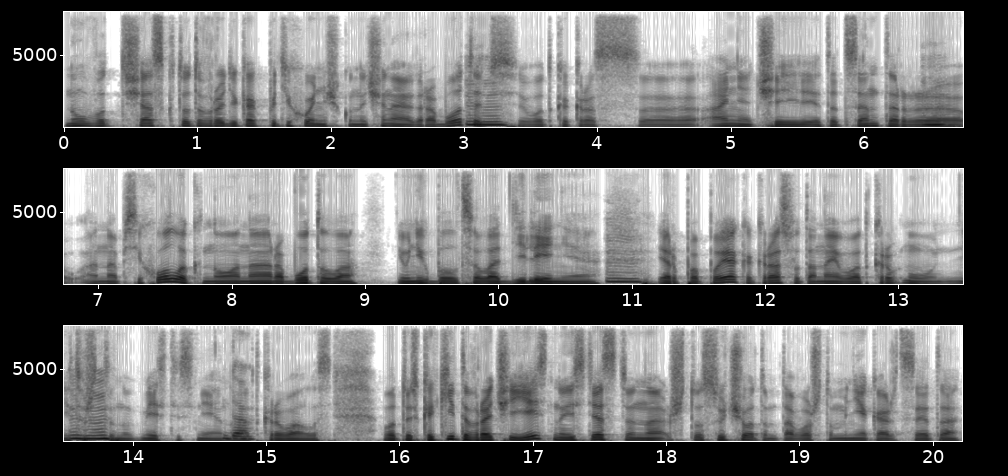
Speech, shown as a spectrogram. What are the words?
Ну вот сейчас кто-то вроде как потихонечку начинают работать. Вот как раз э, Аня, чей это центр, э, она психолог, но она работала и у них было целое отделение М. РПП, как раз вот она его открыла, ну, не то, Мгм. что ну, вместе с ней она Да. открывалась. Вот, то есть какие-то врачи есть, но, естественно, что с учетом того, что мне кажется, это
